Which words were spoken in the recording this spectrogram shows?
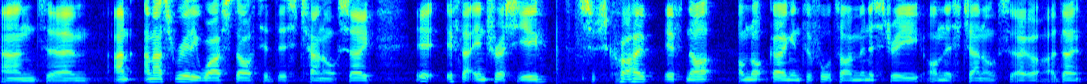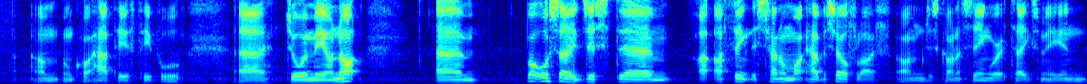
and um, and and that's really why I've started this channel. So if that interests you, subscribe. If not, I'm not going into full time ministry on this channel, so I don't. I'm, I'm quite happy if people uh, join me or not. Um, but also, just um, I, I, think this channel might have a shelf life. I'm just kind of seeing where it takes me and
